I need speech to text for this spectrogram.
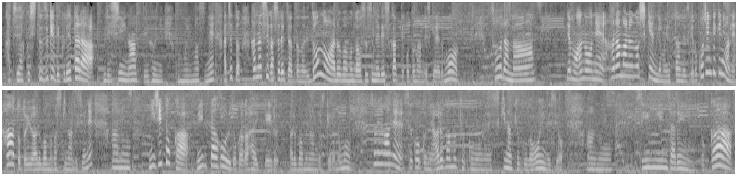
活躍し続けてくれたら嬉しいなっていう風に思いますね。あちょっと話がそれちゃったのでどのアルバムがおすすめですかってことなんですけれども。そうだな。でもあのね「はらまる」の試験でも言ったんですけど個人的にはね「ハートというアルバムが好きなんですよね。あの虹とかウィンターホールとかが入っているアルバムなんですけれどもそれはねすごくねアルバム曲もね好きな曲が多いんですよ。あの Sing in the Rain とかあ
